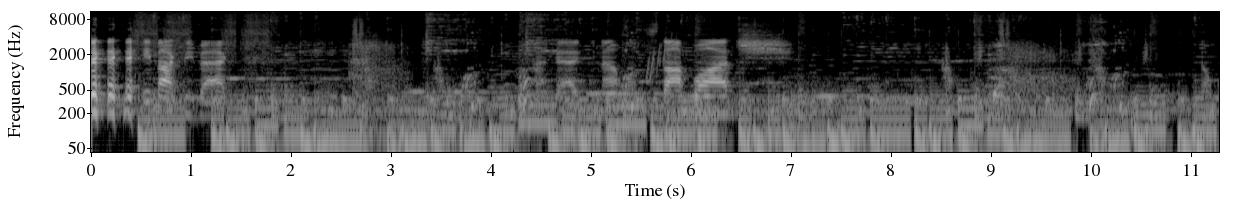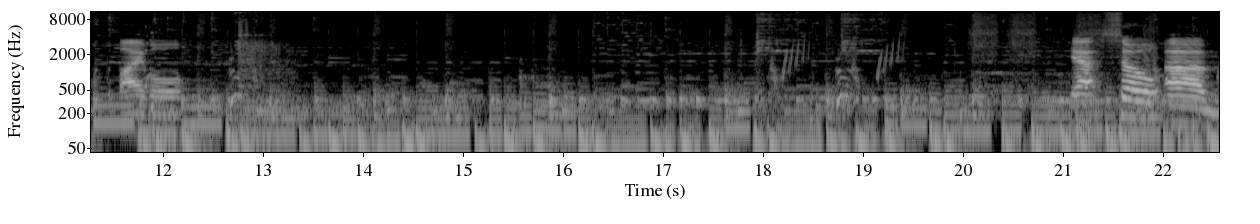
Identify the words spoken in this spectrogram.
he knocked me back. Okay, I do not want the stopwatch. Don't want the Bible. Yeah, so um,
